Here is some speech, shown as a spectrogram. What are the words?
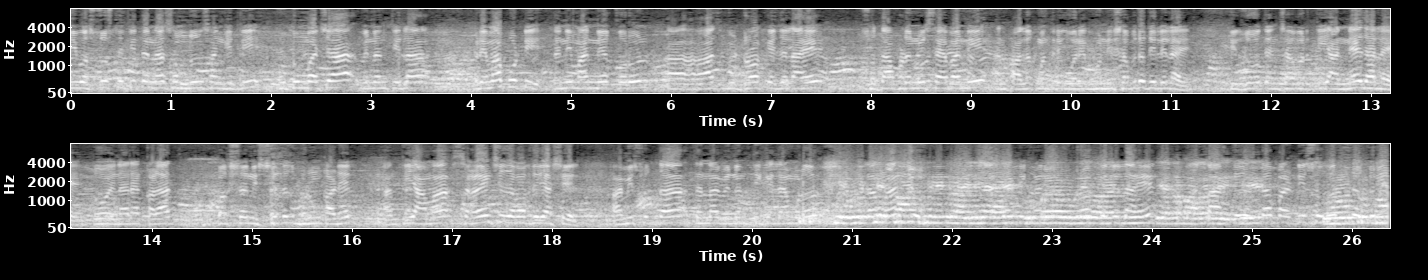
ती वस्तुस्थिती त्यांना समजून सांगितली. कुटुंबाच्या विनंतीला प्रेमापोटी त्यांनी मान्य करून आज विड्रॉ केलेला आहे. स्वतः फडणवीस साहेबांनी आणि पालकमंत्री गोरेभाऊंनी शब्द दिलेला आहे की जो त्यांच्यावरती अन्याय झालाय तो येणाऱ्या काळात पक्ष निश्चितच भरून काढेल आणि ती आम्हा सगळ्यांची जबाबदारी असेल आम्ही सुद्धा त्यांना विनंती केल्यामुळं तिला मान देऊन या ठिकाणी उपयोग केलेला आहे. भारतीय जनता पार्टी सोबत सक्रिय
